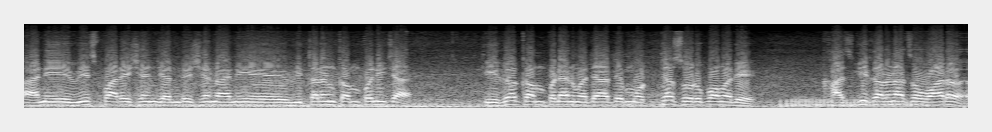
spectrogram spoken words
आणि वीज पारेषण जनरेशन आणि वितरण कंपनीच्या तिघं कंपन्यांमध्ये आता मोठ्या स्वरूपामध्ये खाजगीकरणाचं वारं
